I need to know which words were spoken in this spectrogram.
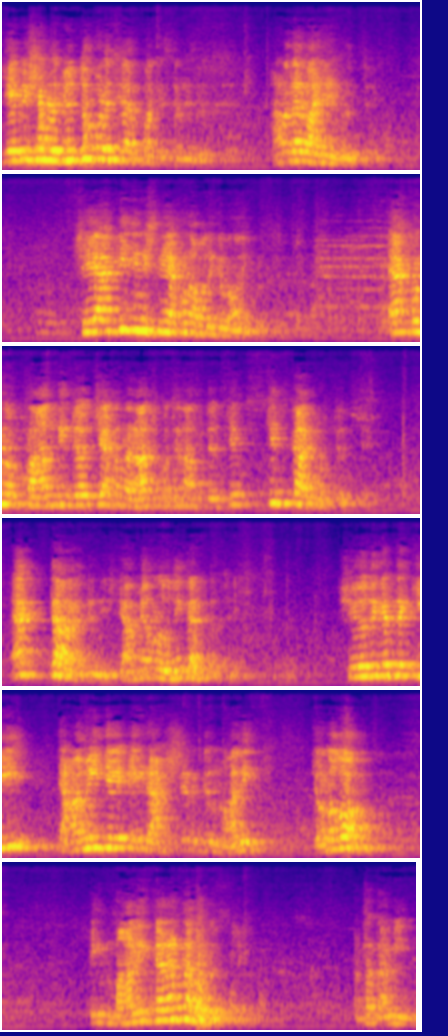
যে বিষয়ে আমরা যুদ্ধ করেছিলাম পাকিস্তানের বিরুদ্ধে, হানাদার বাহিনীর বিরুদ্ধে, সেই একই জিনিস নিয়ে এখন আমাদেরকে লড়াই করতে হচ্ছে। এখনও প্রাণ দিতে হচ্ছে, এখনও রাজপথে নামতে হচ্ছে, চিৎকার করতে হচ্ছে। একটা জিনিস যে আমি আমার অধিকারটা চাই। সেই অধিকারটা কি? যে আমি যে এই রাষ্ট্রের একজন মালিক, জনগণ, এই মালিকানাটা ফেরত চাই। অর্থাৎ আমি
